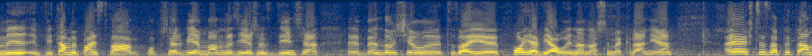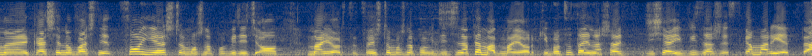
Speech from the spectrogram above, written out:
my witamy Państwa po przerwie. Mam nadzieję, że zdjęcia e, będą się e, tutaj e, pojawiały na naszym ekranie. A ja jeszcze zapytam Kasię, no właśnie, co jeszcze można powiedzieć o Majorce? Co jeszcze można powiedzieć na temat Majorki? Bo tutaj nasza dzisiaj wizerzystka Marietta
